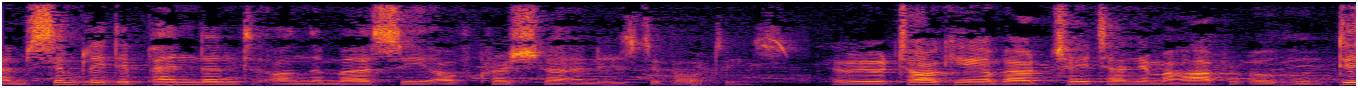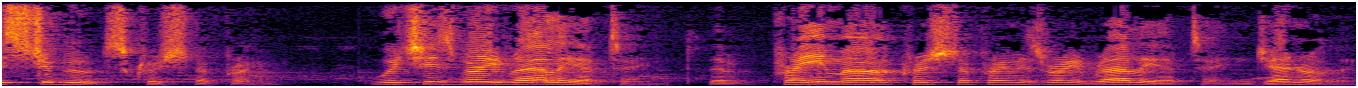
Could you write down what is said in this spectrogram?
I'm simply dependent on the mercy of Krishna and his devotees. We were talking about Chaitanya Mahaprabhu who distributes Krishna Prem which is very rarely attained. The prema, Krishna prema is very rarely attained, generally.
